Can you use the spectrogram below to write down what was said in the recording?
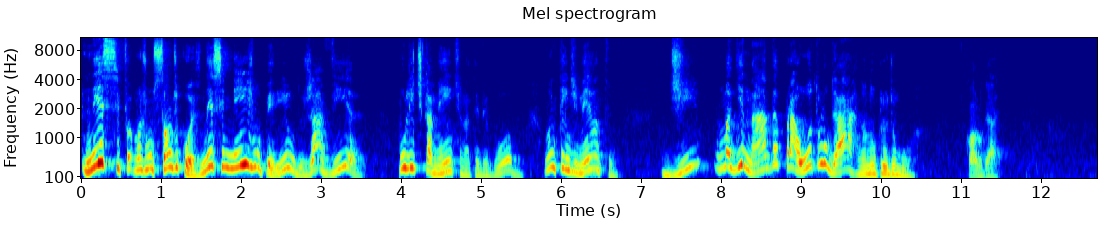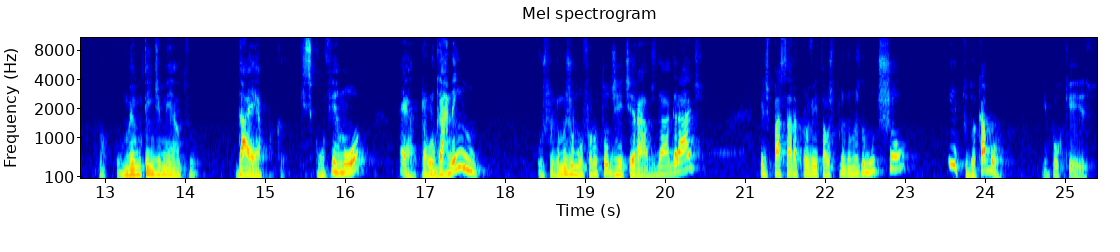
Nesse foi uma junção de coisas. Nesse mesmo período já havia politicamente na TV Globo um entendimento de uma guinada para outro lugar no núcleo de humor. Qual lugar? O meu entendimento da época, que se confirmou, é para lugar nenhum. Os programas de humor foram todos retirados da grade, eles passaram a aproveitar os programas do Multishow e tudo acabou. E por que isso?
